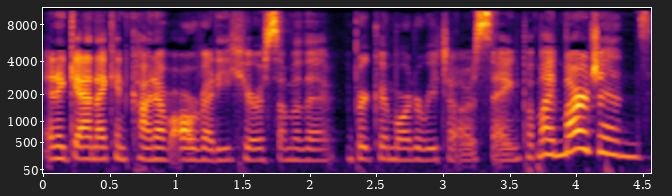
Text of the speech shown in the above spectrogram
And again, I can kind of already hear some of the brick and mortar retailers saying, but my margins.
